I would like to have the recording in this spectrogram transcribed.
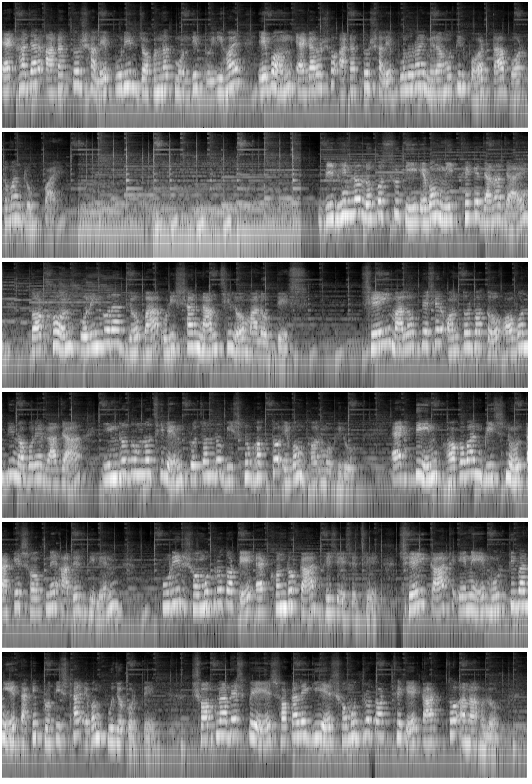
এক হাজার আটাত্তর সালে পুরীর জগন্নাথ মন্দির তৈরি হয় এবং এগারোশো আটাত্তর সালে পুনরায় মেরামতির পর তা বর্তমান রূপ পায়। বিভিন্ন লোকশ্রুতি এবং মিথ থেকে জানা যায়, তখন কলিঙ্গ রাজ্য বা উড়িষ্যার নাম ছিল মালব দেশ। সেই মালব দেশের অন্তর্গত অবন্তী নগরের রাজা ইন্দ্রদুম্ন ছিলেন প্রচণ্ড বিষ্ণু ভক্ত এবং ধর্মভীরু। একদিন ভগবান বিষ্ণু তাকে স্বপ্নে আদেশ দিলেন, পুরীর সমুদ্র তটে একখণ্ড কাঠ ভেসে এসেছে। সেই কাঠ এনে মূর্তি বানিয়ে তাকে প্রতিষ্ঠা এবং পুজো করতে। স্বপ্নাদেশ পেয়ে সকালে গিয়ে সমুদ্র তট থেকে কাঠ তো আনা হলো,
